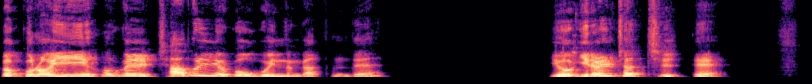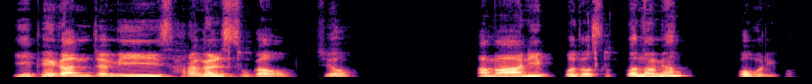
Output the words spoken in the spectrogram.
거꾸로 이 흙을 잡으려고 오고 있는 것 같은데 여기를 젖힐 때 이 배관점이 살아갈 수가 없죠. 가만히 뻗어서 끊으면 꺼버리고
